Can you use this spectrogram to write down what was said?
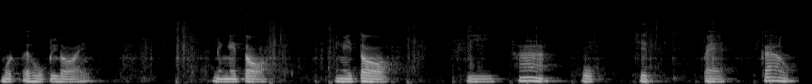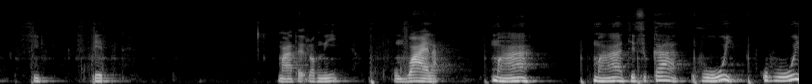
หมดไปหกร้อยยังไงต่อ ยังไงต่อสี่ห้าหกเจ็ดแปดเก้าสิบเอ็ดมาเถอะรอบนี้ ผมไหว้ละ มา มาเจสสิก้าโอ้ยโอ้โหย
